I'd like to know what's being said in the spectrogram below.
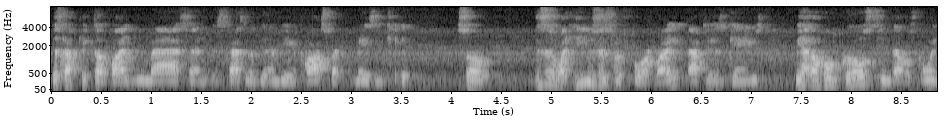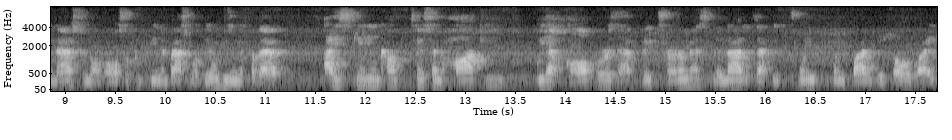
just got picked up by UMass, and this guy's going to be an NBA prospect, amazing kid. So this is what he uses for, right? After his games, we had a whole girls team that was going national, also competing in basketball. They were using it for that. Ice skating competition, hockey. We have golfers that have big tournaments. They're not exactly 20, 25 years old, right?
